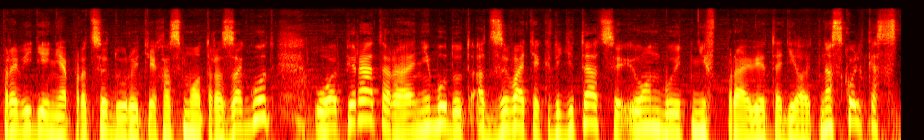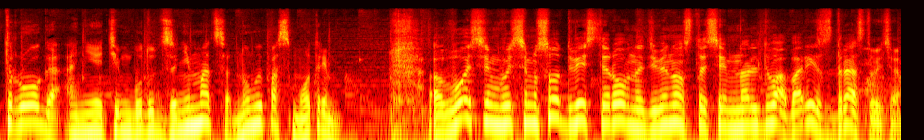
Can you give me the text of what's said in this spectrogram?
проведения процедуры техосмотра за год, у оператора они будут отзывать аккредитацию, и он будет не вправе это делать. Насколько строго они этим будут заниматься, ну мы посмотрим. 8 800 200 ровно 9702. Борис, здравствуйте.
